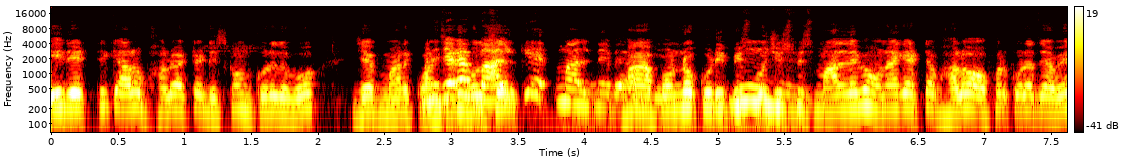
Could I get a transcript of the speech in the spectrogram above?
এই রেট থেকে আরও ভালো একটা ডিসকাউন্ট করে দেবো। যে মানে মানে কোয়ান্টিটি হোলসেল বালকে মাল নেবে হ্যাঁ। পনেরো কুড়ি পিস পঁচিশ। পিস মাল নেবে ওনাকে একটা ভালো অফার করা যাবে।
